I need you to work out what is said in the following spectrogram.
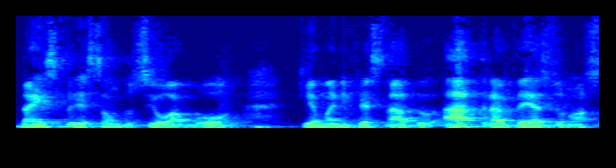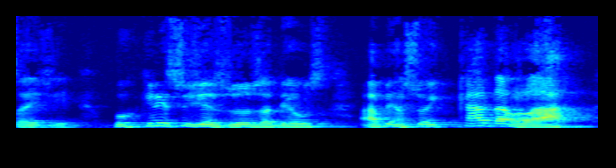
da expressão do seu amor que é manifestado através do nosso agir. Por Cristo Jesus, ó Deus, abençoe cada lar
